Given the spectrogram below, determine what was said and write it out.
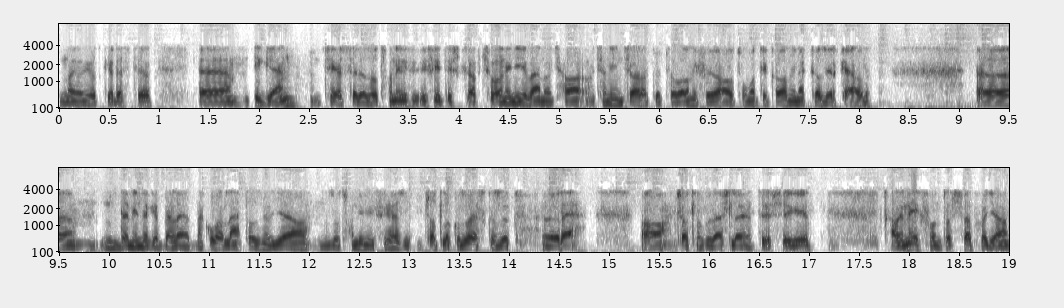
nagyon jót kérdeztél. E, igen, célszerű az otthoni wifi-t is kapcsolni, nyilván, hogyha, hogyha nincs arra kötve valamiféle automatika, aminek azért kell. E, de mindenképpen lehetne korlátozni ugye az otthoni wifi-hez csatlakozó eszközökre a csatlakozás lehetőségét. Ami még fontosabb, hogy a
